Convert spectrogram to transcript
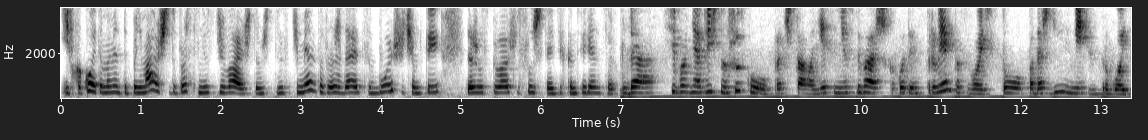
и в какой-то момент ты понимаешь, что ты просто не успеваешь, потому что инструментов рождается больше, чем ты даже успеваешь услышать на этих конференциях. Да, сегодня отличную шутку прочитала. Если не успеваешь какой-то инструмент освоить, то подожди месяц-другой,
